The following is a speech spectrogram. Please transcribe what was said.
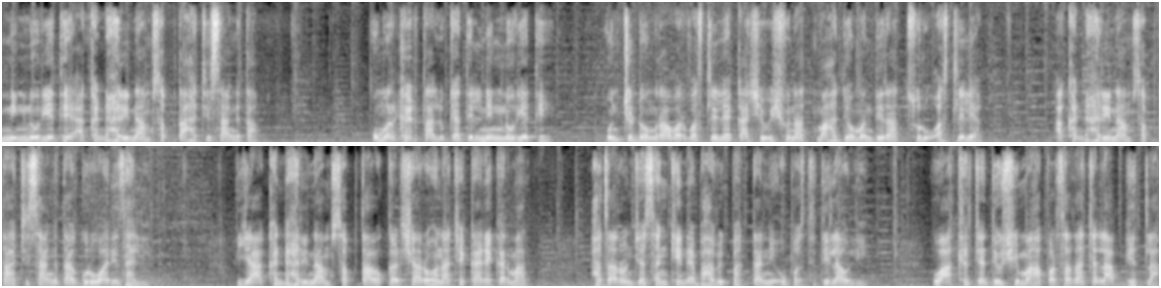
निंगनूर येथे अखंड हरिनाम सप्ताहाची सांगता. उमरखेड तालुक्यातील निंगनूर येथे उंच डोंगरावर वसलेल्या काशी विश्वनाथ महादेव मंदिरात सुरू असलेल्या अखंड हरिनाम सप्ताहाची सांगता गुरुवारी झाली. या अखंड हरिनाम सप्ताह व कार्यक्रमात हजारोंच्या संख्येने भाविक भक्तांनी उपस्थिती लावली व अखेरच्या दिवशी महाप्रसादाचा लाभ घेतला.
